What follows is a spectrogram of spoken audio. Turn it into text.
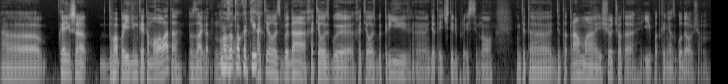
Э, Конечно, два поединка это маловато за год, но, Но зато каких? Хотелось бы, да, хотелось бы, хотелось бы три, э, где-то и четыре провести, но где-то где травма, еще что-то, и под конец года, в общем,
